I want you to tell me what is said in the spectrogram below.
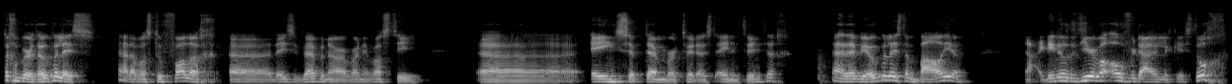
Dat gebeurt ook wel eens. Ja, dat was toevallig uh, deze webinar. Wanneer was die? uh, eh, 1 september 2021. Ja, dat heb je ook wel eens, dan baal je. Nou, ik denk dat het hier wel overduidelijk is, toch?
